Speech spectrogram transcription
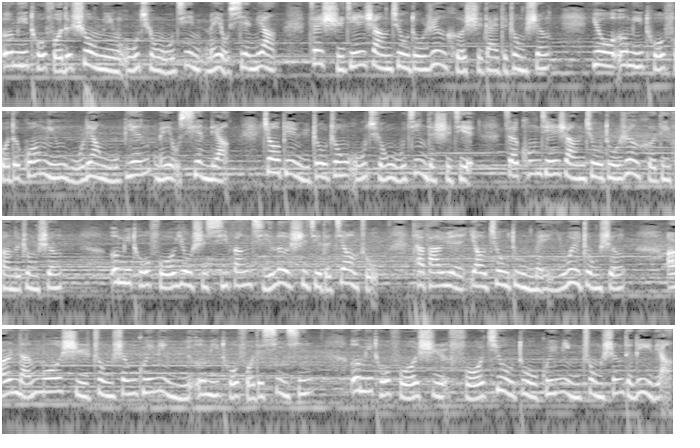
阿弥陀佛的寿命无穷无尽，没有限量，在时间上救度任何时代的众生；又阿弥陀佛的光明无量无边，没有限量，照遍宇宙中无穷无尽的世界，在空间上救度任何地方的众生。阿弥陀佛又是西方极乐世界的教主，他发愿要救度每一位众生，而南无是众生归命于阿弥陀佛的信心，阿弥陀佛是佛救度归命众生的力量，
